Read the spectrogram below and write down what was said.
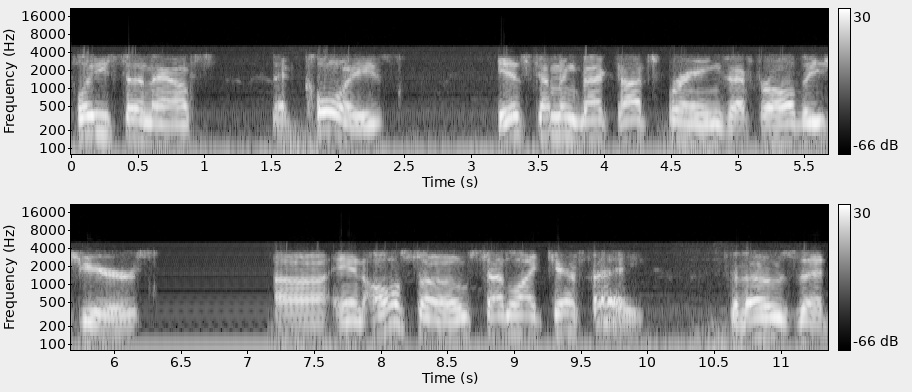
pleased to announce that Coy's is coming back to Hot Springs after all these years, uh, and also Satellite Cafe for those that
